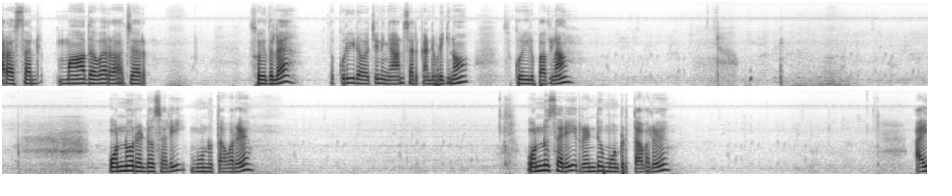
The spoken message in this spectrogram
அரசர் மாதவராஜர். ஸோ இதில் இந்த குறியீடை வச்சு நீங்கள் ஆன்சர் கண்டுபிடிக்கணும். ஸோ குறியீடு பார்க்கலாம். ஒன்றும் ரெண்டும் சரி மூணு தவறு. ஒன்று சரி ரெண்டு மூன்று தவறு. ஐ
